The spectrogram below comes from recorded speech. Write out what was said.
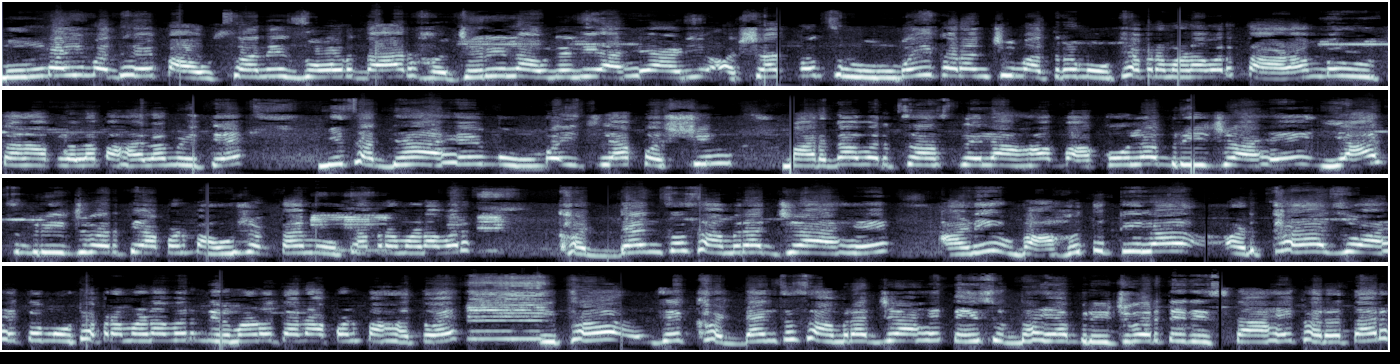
मुंबईमध्ये पावसाने जोरदार हजेरी लावलेली आहे आणि अशातच मुंबईकरांची मात्र मोठ्या प्रमाणावर ताळांबळ उडताना आपल्याला पाहायला मिळते. मी सध्या आहे मुंबईतल्या पश्चिम मार्गावरचा असलेला हा वाकोला ब्रिज आहे. याच ब्रिजवरती आपण पाहू शकताय मोठ्या प्रमाणावर खड्ड्यांचं साम्राज्य आहे आणि वाहतुकीला अडथळा जो आहे तो मोठ्या प्रमाणावर निर्माण होताना आपण पाहतोय. इथं जे खड्ड्यांचं साम्राज्य आहे ते सुद्धा या ब्रिजवरती दिसतं आहे. खरं तर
